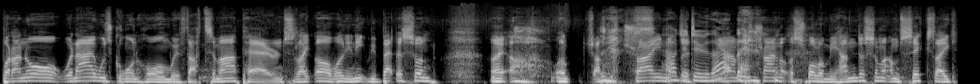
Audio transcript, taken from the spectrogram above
But I know when I was going home with that to my parents, like, oh, well, you need to be better, son. Like, oh, well, I'm trying not How'd you do that Yeah, I'm then? trying not to swallow my hand or something. I'm six, like,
